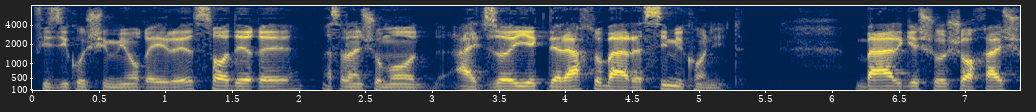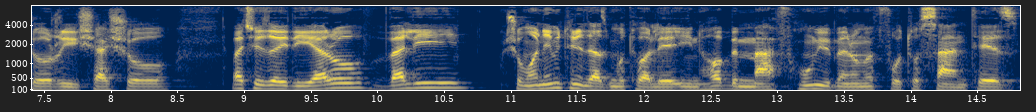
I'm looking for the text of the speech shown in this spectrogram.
فیزیک و شیمی و غیره صادقه. مثلا شما اجزای یک درخت رو بررسی می‌کنید. برگش و شاخش و ریشش و و چیزهای دیگر رو ولی شما نمی‌تونید از مطالعه اینها به مفهومی به نام فتوسنتز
